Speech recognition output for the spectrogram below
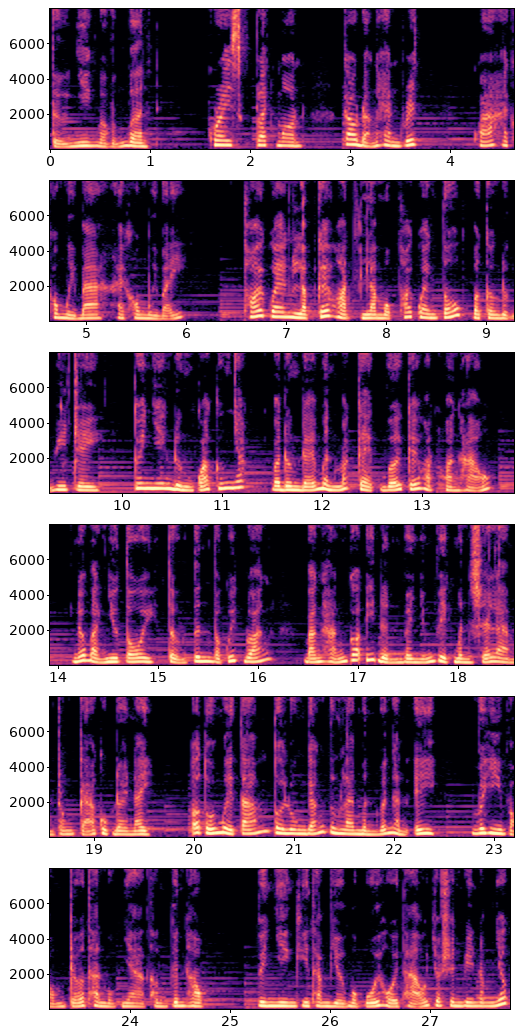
tự nhiên và vững bền. Grace Blackmon, Cao đẳng Henry, khóa 2013-2017 Thói quen lập kế hoạch là một thói quen tốt và cần được duy trì. Tuy nhiên đừng quá cứng nhắc và đừng để mình mắc kẹt với kế hoạch hoàn hảo. Nếu bạn như tôi, tự tin và quyết đoán, bạn hẳn có ý định về những việc mình sẽ làm trong cả cuộc đời này. Ở tuổi 18, tôi luôn gắn tương lai mình với ngành y, với hy vọng trở thành một nhà thần kinh học. Tuy nhiên khi tham dự một buổi hội thảo cho sinh viên năm nhất,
